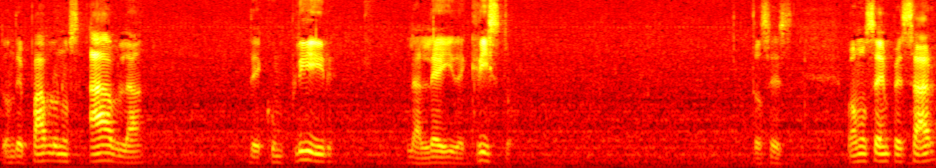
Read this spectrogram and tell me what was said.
donde Pablo nos habla de cumplir la ley de Cristo. Entonces, vamos a empezar,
